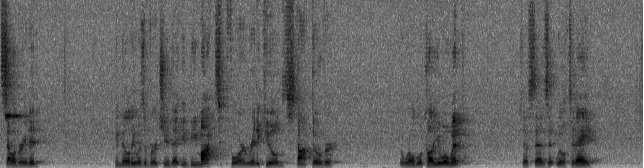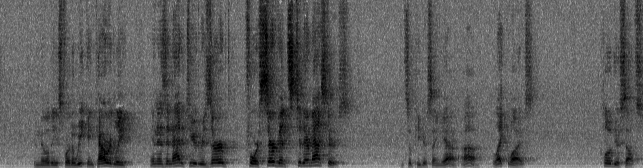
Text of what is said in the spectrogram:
celebrated. Humility was a virtue that you'd be mocked for, ridiculed, stopped over. The world will call you a wimp, just as it will today. Humility is for the weak and cowardly, and is an attitude reserved for servants to their masters. So Peter's saying, Yeah, ah, likewise, clothe yourselves,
